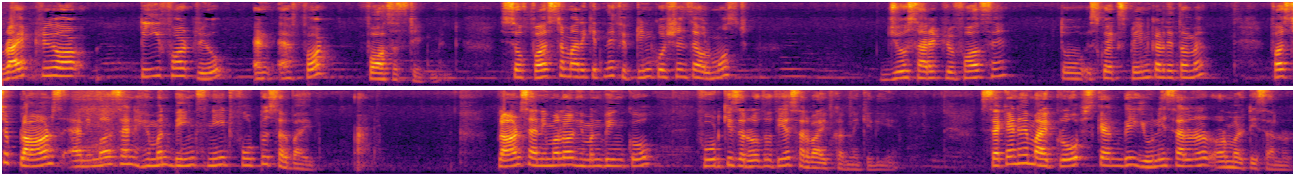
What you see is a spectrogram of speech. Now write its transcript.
write true और T for true and F for false statement so first हमारे कितने? फिफ्टीन क्वेश्चन है ऑलमोस्ट जो सारे ट्रू फॉल्स हैं तो इसको एक्सप्लेन कर देता हूँ मैं। First plants animals and human beings need food to survive plants, animal और ह्यूमन बींग को फ़ूड की ज़रूरत होती है सर्वाइव करने के लिए। सेकेंड है, माइक्रोब्स कैन बी यूनिसेलुलर और मल्टी सेलुलर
